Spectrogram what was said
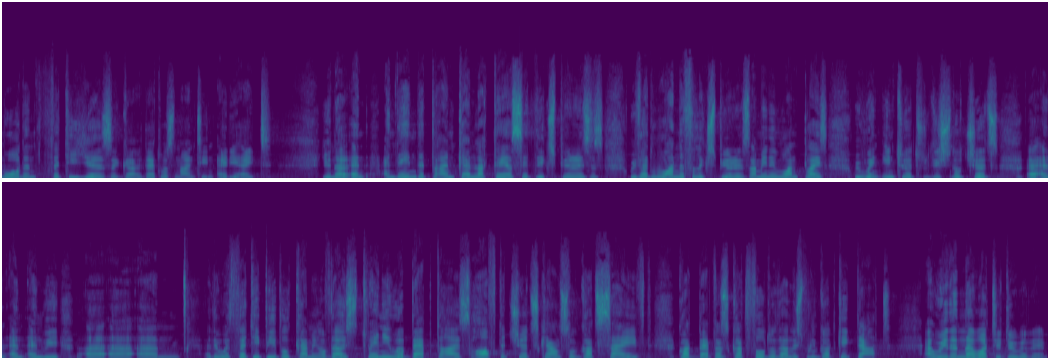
more than 30 years ago. That was 1988 you know and, and then the time came like Thea said the experiences. We've had wonderful experience. I mean in one place we went into a traditional church uh, and, and, and we uh, uh, um, there were 30 people coming. Of those 20 were baptized. Half the church council got saved got baptized got filled with the holy spirit got kicked out. And we didn't know what to do with them.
